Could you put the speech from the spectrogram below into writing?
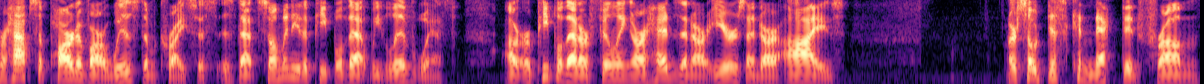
perhaps a part of our wisdom crisis is that so many of the people that we live with are, are people that are filling our heads and our ears and our eyes are so disconnected from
